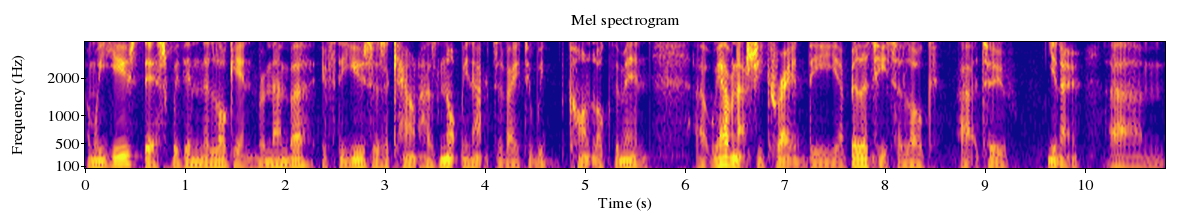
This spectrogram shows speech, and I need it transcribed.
and we use this within the login. Remember if the user's account has not been activated we can't log them in. Uh, we haven't actually created the ability to log uh, to you know um,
